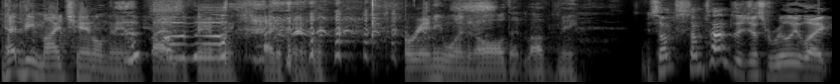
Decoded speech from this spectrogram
That'd be my channel name if I was a Oh, no. family. If I had a family. Or anyone at all that loved me. Some sometimes I just really like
